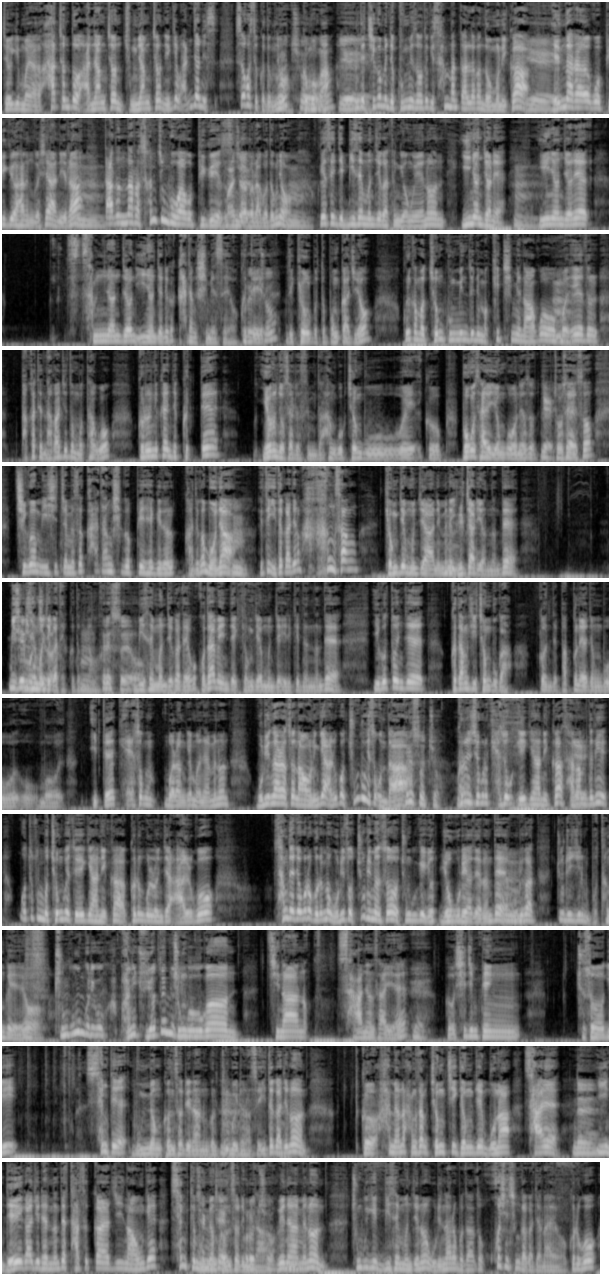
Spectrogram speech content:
저기 뭐야 하천도 안양천, 중량천 이게 완전히 썩었었거든요. 그렇죠. 금호강. 예. 근데 지금은 이제 국민 소득이 3만 달러가 넘으니까 예. 옛날하고 비교하는 것이 아니라 음. 다른 나라 선진국하고 비교해서 맞아요. 생각을 하거든요. 음. 그래서 이제 미세먼지 같은 경우에는 2년 전에 음. 2년 전에 3년 전, 2년 전에 가 가장 심했어요. 그때 그랬죠? 이제 겨울부터 봄까지요. 그러니까 뭐 전 국민들이 막 기침이 나고 뭐 음. 뭐 애들 바깥에 나가지도 못하고 그러니까 이제 그때 여론조사를 했습니다. 한국 정부의 그 보건사회연구원에서 네. 조사해서 지금 이 시점에서 가장 시급히 해결될 과제가 뭐냐. 음. 그때 이때까지는 항상 경제 문제 아니면 음. 일자리였는데 미세먼지가, 미세먼지가 됐거든요. 음, 그랬어요. 미세먼지가 되고 그다음에 이제 경제 문제 이렇게 됐는데 이것도 이제 그 당시 정부가 그 이제 박근혜 정부 뭐 이때 계속 뭐란 게 뭐냐면은 우리나라에서 나오는 게 아니고 중국에서 온다. 그랬었죠. 그런 어. 식으로 계속 얘기하니까 사람들이 예. 어쨌든 뭐 정부에서 얘기하니까 그런 걸로 이제 알고 상대적으로 그러면 우리도 줄이면서 중국에 요, 요구를 해야 되는데 음. 우리가 줄이질 못한 거예요. 중국은 그리고 많이 줄였다면서요? 중국은 지난 4년 사이에 예. 그 시진핑 주석이 생태 문명 건설이라는 걸 들고 음. 일어났어요. 이때까지는 음. 그 하면은 항상 정치, 경제, 문화, 사회 네. 이네 가지를 했는데 다섯 가지 나온 게 생태 문명 생태. 건설입니다. 그렇죠. 왜냐하면은 음. 중국의 미세먼지는 우리나라보다도 훨씬 심각하잖아요. 그리고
